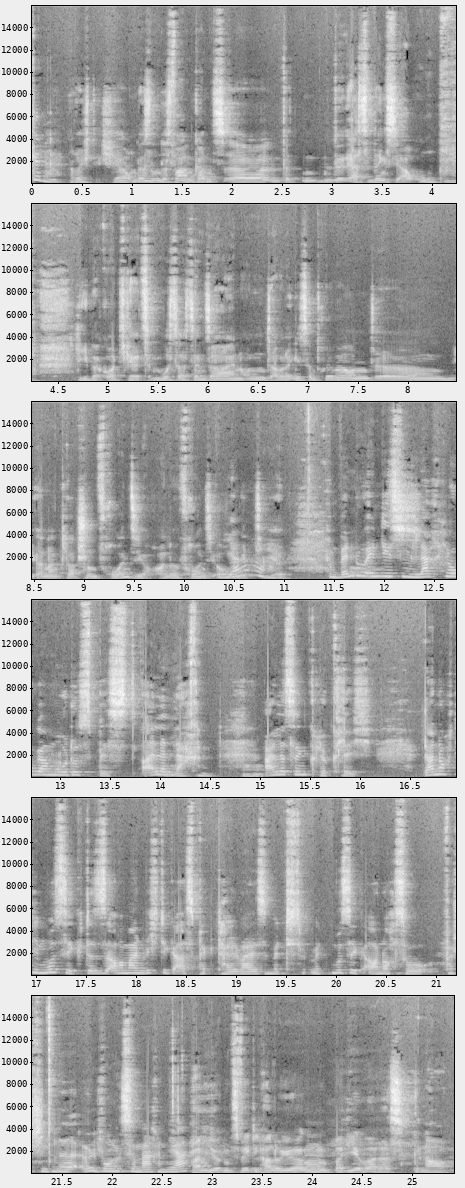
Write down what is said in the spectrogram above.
Genau. Richtig, ja. Und das, und das war ein ganz, äh, das, das erste denkst du ja auch, oh, pff, lieber Gott, jetzt muss das denn sein? Und aber da gehst du dann drüber und äh, die anderen klatschen und freuen sich auch alle, freuen sich auch ja. mit dir. Und wenn du in diesem Lach-Yoga-Modus bist, alle mhm. lachen, mhm. alle sind glücklich. Dann noch die Musik, das ist auch immer ein wichtiger Aspekt teilweise, mit, mit Musik auch noch so verschiedene Übungen zu machen, ja. Beim Jürgen Zwickel. Hallo Jürgen, bei dir war das, genau.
